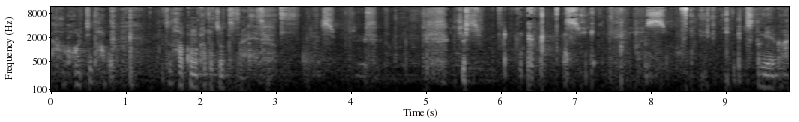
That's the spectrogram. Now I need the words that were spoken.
箱ちょっと箱ちょこの形を整えてよし。ちょっと見えるかな。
